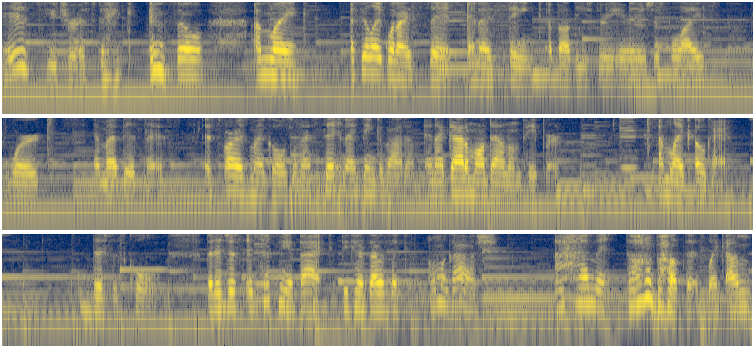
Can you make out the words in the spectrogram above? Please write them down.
is futuristic. And so I'm like, I feel like when I sit and I think about these three areas just life, work, and my business, as far as my goals, when I sit and I think about them and I got them all down on paper, I'm like, okay, this is cool. But it just, it took me aback because I was like, oh my gosh, I haven't thought about this. Like I'm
